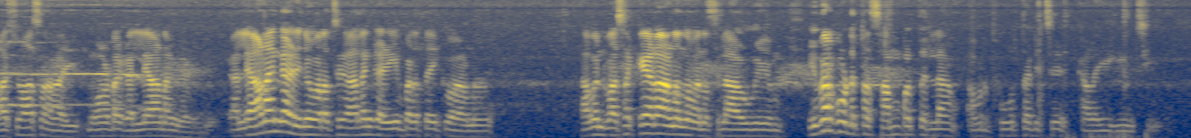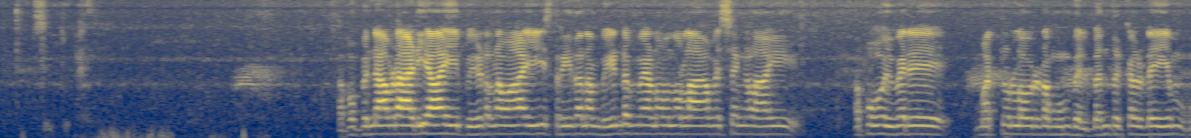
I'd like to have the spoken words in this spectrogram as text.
ആശ്വാസമായി. മോളുടെ കല്യാണം കഴിഞ്ഞു. കല്യാണം കഴിഞ്ഞ്. കുറച്ച് കാലം കഴിയുമ്പോഴത്തേക്കുമാണ് അവൻ വശക്കേടാണെന്ന് മനസ്സിലാവുകയും ഇവർ കൊടുത്ത സമ്പത്തെല്ലാം അവർ ധൂർത്തടിച്ച് കളയുകയും ചെയ്തു. അപ്പോൾ അപ്പൊ പിന്നെ അവിടെ അടിയായി പീഡനമായി സ്ത്രീധനം വീണ്ടും വേണമെന്നുള്ള ആവശ്യങ്ങളായി. അപ്പോൾ ഇവർ മറ്റുള്ളവരുടെ മുമ്പിൽ ബന്ധുക്കളുടെയും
